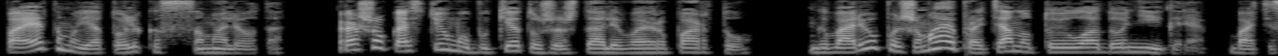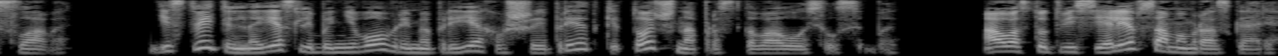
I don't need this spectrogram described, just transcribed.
Поэтому я только с самолета. Хорошо, костюм и букет уже ждали в аэропорту. Говорю, пожимая протянутую ладонь Игоря, бати Славы. Действительно, если бы не вовремя приехавшие предки, точно простоволосился бы. А у вас тут веселье в самом разгаре?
